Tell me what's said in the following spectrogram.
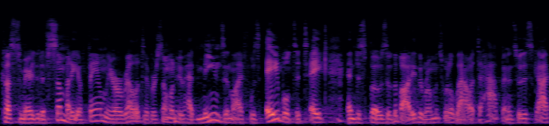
customary that if somebody, a family or a relative or someone who had means in life was able to take and dispose of the body, the Romans would allow it to happen. And so this guy,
